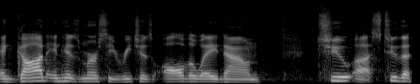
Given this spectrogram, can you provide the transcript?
And God, in his mercy, reaches all the way down to us, to the,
